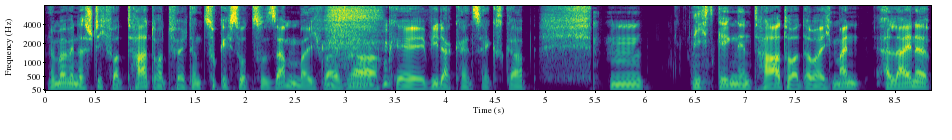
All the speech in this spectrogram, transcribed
Und immer wenn das Stichwort Tatort fällt, dann zucke ich so zusammen, weil ich weiß, ah, okay, wieder kein Sex gehabt. Hm, Nichts gegen den Tatort, aber ich meine, alleine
